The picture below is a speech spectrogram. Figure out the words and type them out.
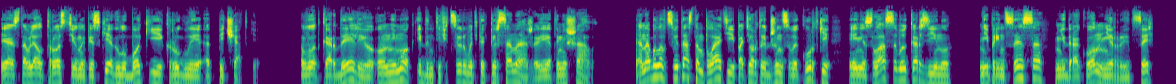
и оставлял тростью на песке глубокие круглые отпечатки. Вот Корделию он не мог идентифицировать как персонажа, и это мешало. Она была в цветастом платье и потертой джинсовой куртке и несла с собой корзину. Ни принцесса, ни дракон, ни рыцарь.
